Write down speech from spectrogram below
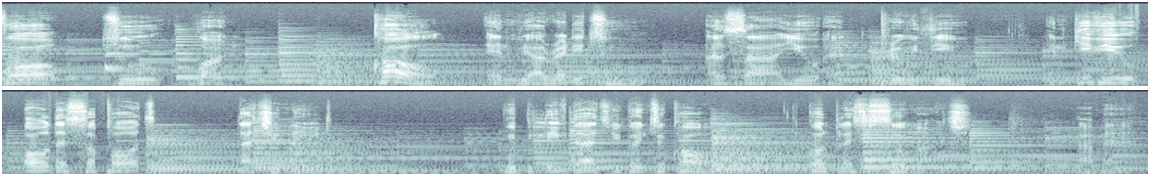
four two one. Call and we are ready to answer you and pray with you and give you all the support that you need. We believe that you're going to call. God bless you so much. Amen.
